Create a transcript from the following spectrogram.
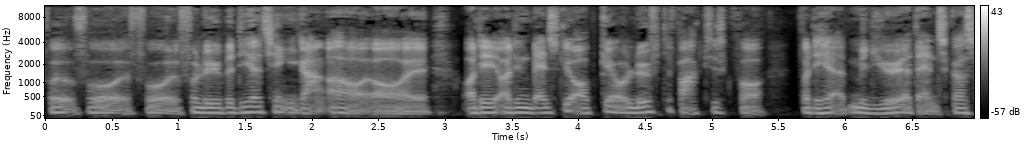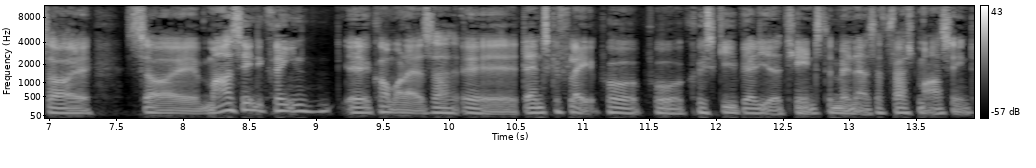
få, få, få, få løbet de her ting i gang, og, og, øh, og, det, og det er en vanskelig opgave at løfte faktisk for, for det her miljø af danskere. Så, øh, så øh, meget sent i krigen kommer der altså danske flag på, på krigsskib i allieret tjeneste, men altså først meget sent.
